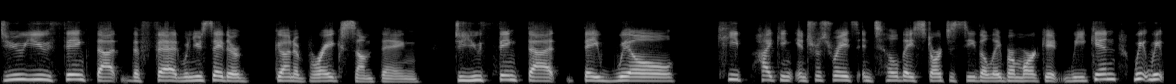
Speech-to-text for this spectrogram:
do you think that the fed when you say they're going to break something, do you think that they will keep hiking interest rates until they start to see the labor market weaken? We, we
